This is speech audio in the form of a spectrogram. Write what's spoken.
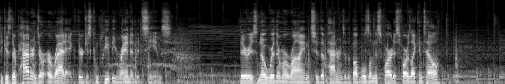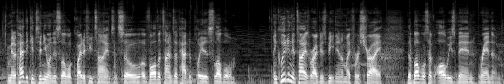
because their patterns are erratic. They're just completely random, it seems. There is no rhythm or rhyme to the patterns of the bubbles on this part, as far as I can tell. I mean, I've had to continue on this level quite a few times, and so of all the times I've had to play this level, including the times where I've just beaten it on my first try, the bubbles have always been random.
